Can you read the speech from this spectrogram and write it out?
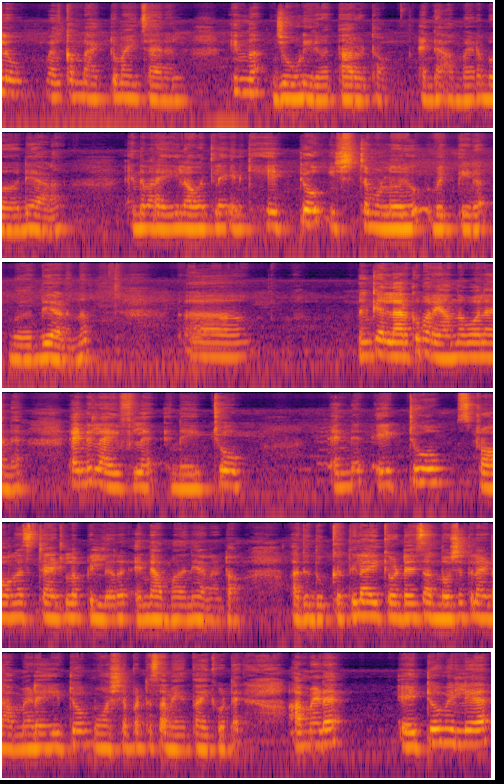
Hello welcome back to my channel ഇന്ന് June ഇരുപത്തി ആറ് കേട്ടോ എന്റെ അമ്മയുടെ ബർത്ത്ഡേ ആണ്. എന്താ പറയുക ഈ ലോകത്തിലെ എനിക്ക് ഏറ്റവും ഇഷ്ടമുള്ള ഒരു വ്യക്തിയുടെ ബർത്ത്ഡേ ആണെന്ന്. നിങ്ങൾക്ക് എല്ലാവർക്കും അറിയാവുന്ന പോലെ തന്നെ എന്റെ ലൈഫിലെ എന്റെ ഏറ്റവും എന്റെ ഏറ്റവും സ്ട്രോങ്ങസ്റ്റ് ആയിട്ടുള്ള പില്ലർ എന്റെ അമ്മ തന്നെയാണ് കേട്ടോ അത് ദുഃഖത്തിലായിക്കോട്ടെ സന്തോഷത്തിലായിട്ട് അമ്മയുടെ ഏറ്റവും മോശപ്പെട്ട സമയത്തായിക്കോട്ടെ അമ്മയുടെ ഏറ്റവും വലിയ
